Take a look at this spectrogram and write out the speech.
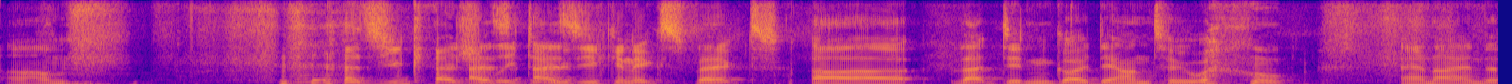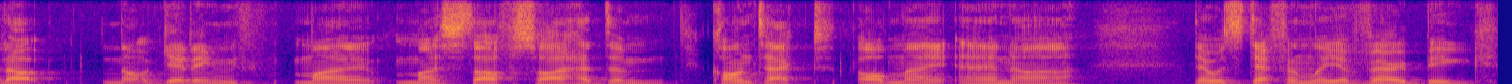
Um, as you as, casually do. as you can expect, uh, that didn't go down too well, and I ended up not getting my my stuff. So I had to contact old mate, and uh, there was definitely a very big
